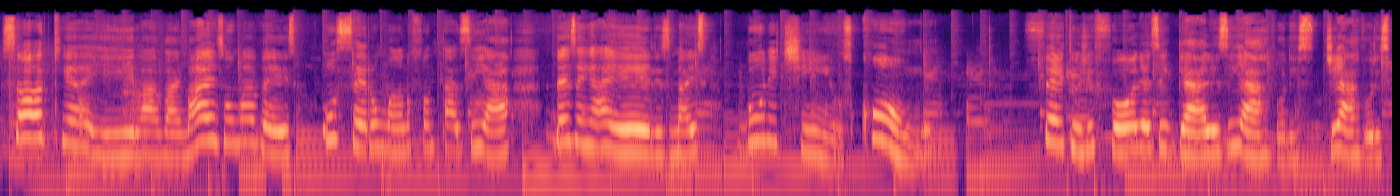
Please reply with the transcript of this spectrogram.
Só que aí lá vai mais uma vez o ser humano fantasiar, desenhar eles mais bonitinhos, como feitos de folhas e galhos e árvores, de árvores.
